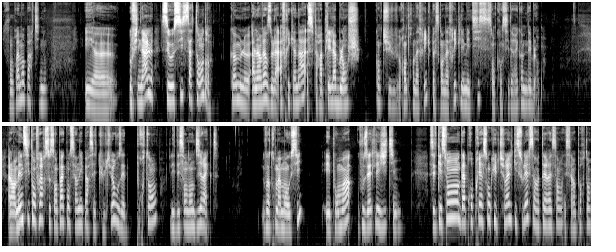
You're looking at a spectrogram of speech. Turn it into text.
font vraiment partie de nous. Et euh, au final, c'est aussi s'attendre, comme à l'inverse de la africana, à se faire appeler la blanche quand tu rentres en Afrique, parce qu'en Afrique, les métis sont considérés comme des blancs. Alors même si ton frère se sent pas concerné par cette culture, vous êtes pourtant les descendants directs. Votre maman aussi, et pour moi, vous êtes légitime. Cette question d'appropriation culturelle qui soulève, c'est intéressant et c'est important,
